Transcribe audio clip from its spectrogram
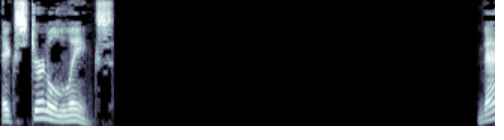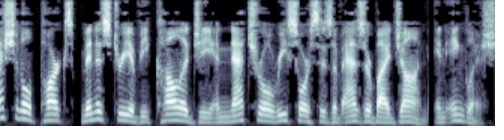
External links National Parks – Ministry of Ecology and Natural Resources of Azerbaijan in English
